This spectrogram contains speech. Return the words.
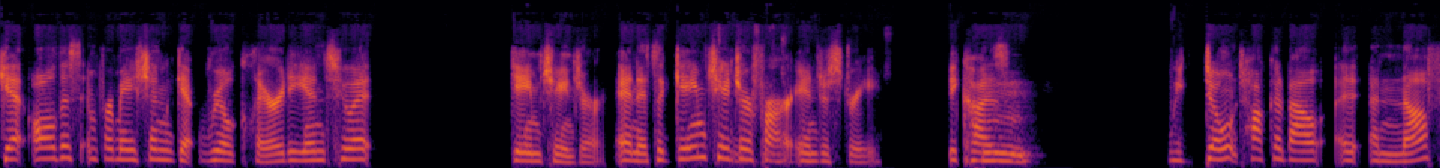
get all this information get real clarity into it game changer and it's a game changer for our mm-hmm. industry because mm. we don't talk about it enough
